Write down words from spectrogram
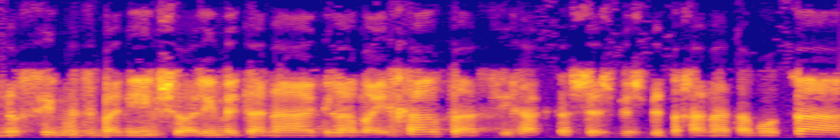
נוסעים עצבניים שואלים את הנהג למה איחרת, שיחקת שש בתחנת המוצא,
